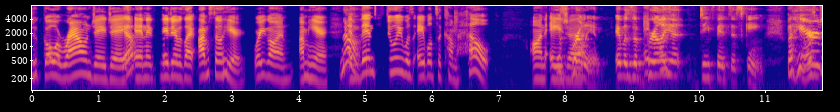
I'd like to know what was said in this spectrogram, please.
to go around JJ Yep. and it, JJ was like, "I'm still here. Where are you going? I'm here." no, And then Stewie was able to come help on it was A'ja. brilliant. It was a brilliant defensive scheme. But here's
